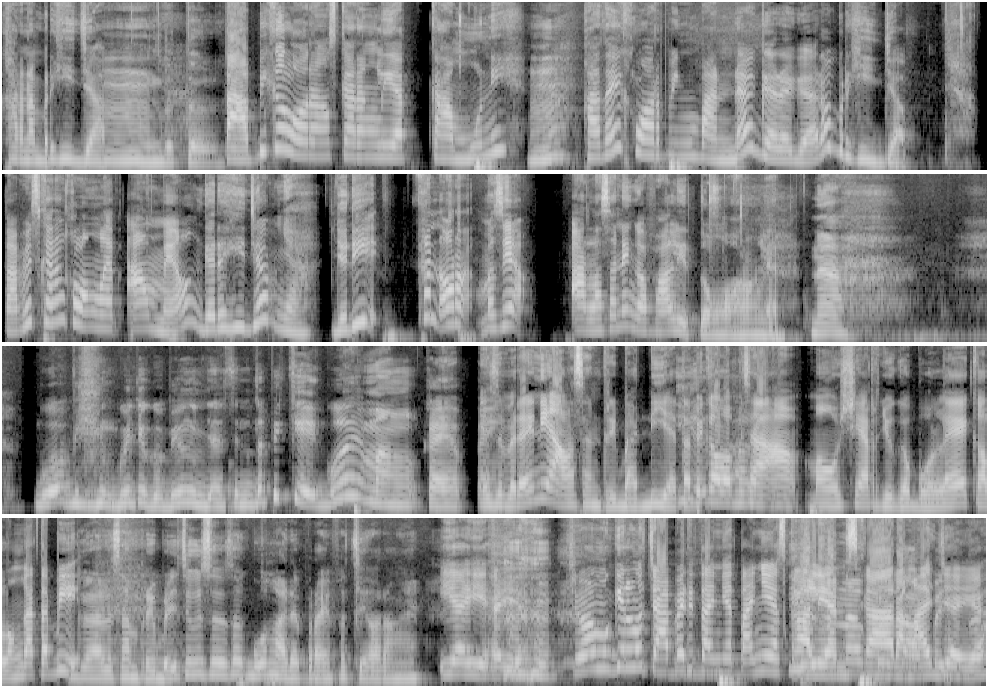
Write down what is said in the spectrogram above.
karena berhijab. hmm, betul Tapi kalau orang sekarang lihat kamu nih, Hmm? katanya keluar pink panda gara-gara berhijab. Tapi sekarang kalau ngeliat Amel gak ada hijabnya. Jadi kan orang maksudnya alasannya nggak valid dong orang lihat. nah gue bingung gue juga bingung jelasin tapi kayak gue emang kayak Ya sebenarnya ini alasan pribadi ya. Tapi Iya, kalau itu misalnya mau share juga boleh. Kalau enggak tapi Gak alasan pribadi juga susah gue gak ada private sih orangnya Iya iya iya. Cuma mungkin lu capek ditanya-tanya ya Iya, sekalian gue sekarang aja juga. ya.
